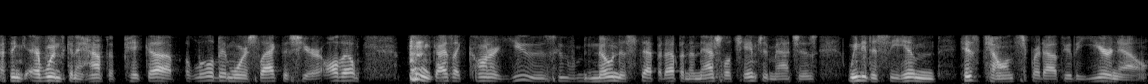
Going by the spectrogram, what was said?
I think everyone's going to have to pick up a little bit more slack this year. Although guys like Connor Hughes, who've been known to step it up in the national championship matches, we need to see him his talent spread out through the year now,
